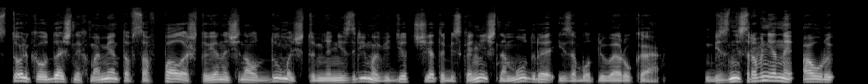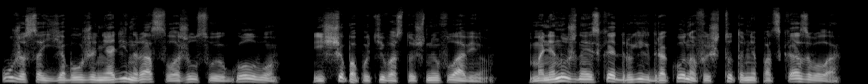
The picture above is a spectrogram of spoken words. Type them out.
Столько удачных моментов совпало, что я начинал думать, что меня незримо ведет чья-то бесконечно мудрая и заботливая рука. Без несравненной ауры ужаса я бы уже не один раз сложил свою голову еще по пути в Восточную Флавию. Мне нужно искать других драконов, и что-то мне подсказывало,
